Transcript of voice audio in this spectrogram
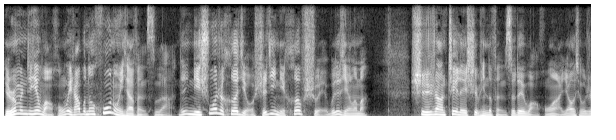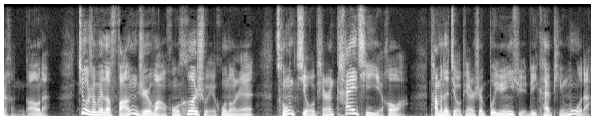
有人问这些网红为啥不能糊弄一下粉丝啊？那你说是喝酒，实际你喝水不就行了吗？事实上，这类视频的粉丝对网红啊要求是很高的，就是为了防止网红喝水糊弄人。从酒瓶开启以后啊，他们的酒瓶是不允许离开屏幕的。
